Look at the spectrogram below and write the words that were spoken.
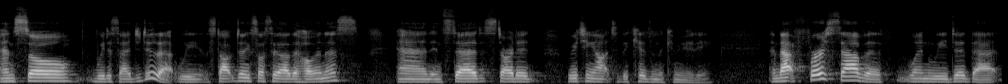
And so we decided to do that. We stopped doing Sociedad de Jóvenes and instead started reaching out to the kids in the community. And that first Sabbath, when we did that,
